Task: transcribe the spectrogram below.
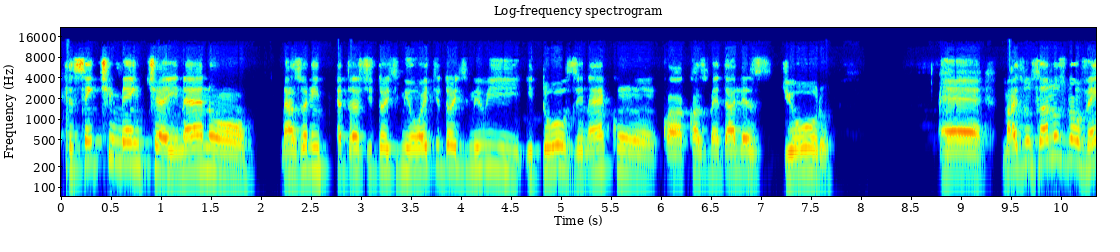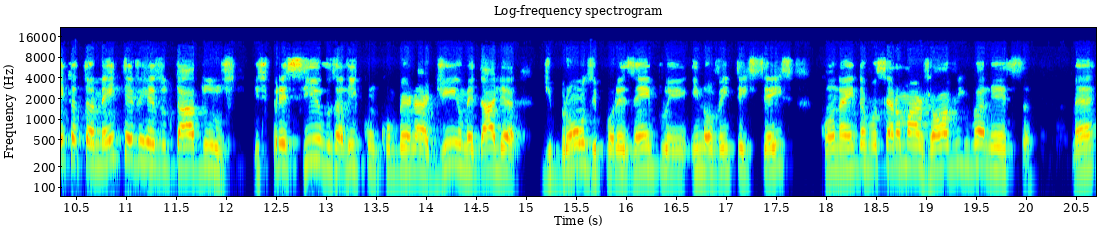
recentemente aí, né, no, nas Olimpíadas de 2008 e 2012, né, com, com, a, com as medalhas de ouro. É, mas nos anos 90 também teve resultados expressivos ali com o Bernardinho, medalha de bronze, por exemplo, em, em 96, quando ainda você era uma jovem Vanessa né?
